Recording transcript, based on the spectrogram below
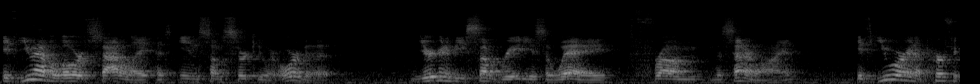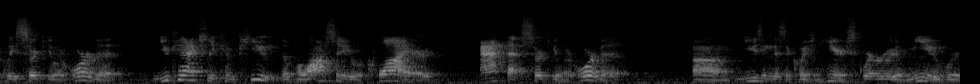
if you have a low Earth satellite that's in some circular orbit, you're going to be some radius away from the center line, if you are in a perfectly circular orbit, you can actually compute the velocity required at that circular orbit um, using this equation here, square root of mu, where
